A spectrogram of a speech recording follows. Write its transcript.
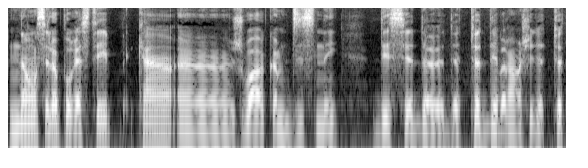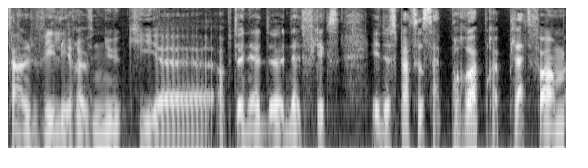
Non, c'est là pour rester. Quand un joueur comme Disney décide de, de tout débrancher, de tout enlever les revenus qu'il euh, obtenait de Netflix et de se partir sa propre plateforme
